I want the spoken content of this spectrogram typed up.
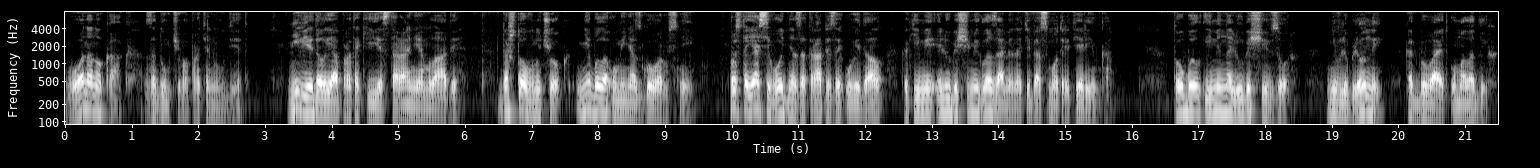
Вон оно как, задумчиво протянул дед. Не ведал я про такие старания млады. Да что, внучок, не было у меня сговору с ней. Просто я сегодня за трапезой увидал, какими любящими глазами на тебя смотрит Яринка. То был именно любящий взор, не влюбленный, как бывает у молодых.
